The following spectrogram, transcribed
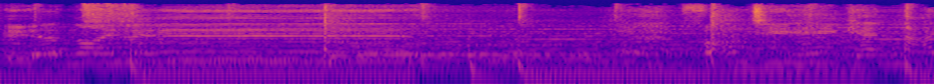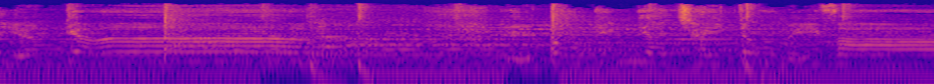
爱恋，仿似戏剧那样假，如布景一切都美化，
